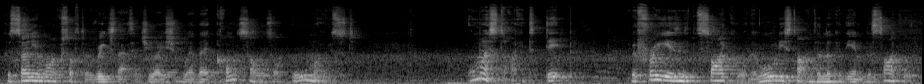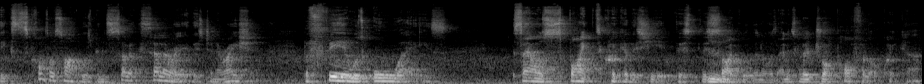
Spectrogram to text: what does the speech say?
because Sony and Microsoft have reached that situation where their consoles are almost almost starting to dip. We're three years into the cycle, and they're already starting to look at the end of the cycle. The console cycle has been so accelerated this generation. The fear was always sales spiked quicker this year, this, this Mm. cycle than it was, and it's going to drop off a lot quicker.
